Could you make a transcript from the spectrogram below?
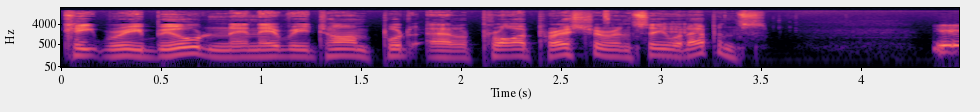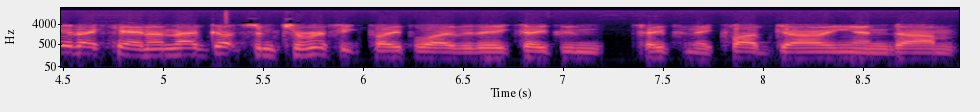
keep rebuilding and every time put uh, apply pressure and see what happens. Yeah, they can, and they've got some terrific people over there keeping keeping their club going, and um,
